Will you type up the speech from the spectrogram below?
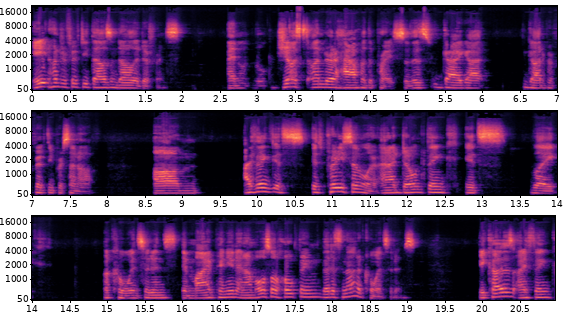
eight hundred fifty thousand dollar difference, and just under half of the price. So this guy got got it for fifty percent off. Um, I think it's it's pretty similar, and I don't think it's like a coincidence, in my opinion, and I'm also hoping that it's not a coincidence because I think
